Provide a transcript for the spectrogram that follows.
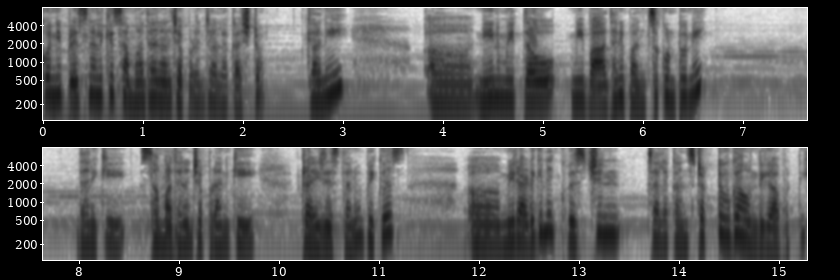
కొన్ని ప్రశ్నలకి సమాధానాలు చెప్పడం చాలా కష్టం. కానీ నేను మీతో మీ బాధని పంచుకుంటూనే దానికి సమాధానం చెప్పడానికి ట్రై చేస్తాను. బికాస్ మీరు అడిగిన క్వశ్చన్ చాలా కన్స్ట్రక్టివ్గా ఉంది కాబట్టి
